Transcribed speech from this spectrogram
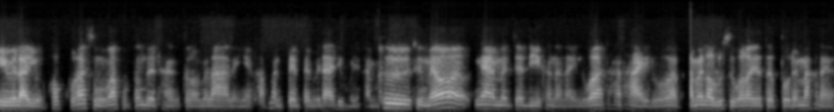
มีเวลาอยู่กับครอบครัว ถ้าสมมติว่าผมต้องเดินทางตลอดเวลาอะไรเงี้ยครับ มันเป็นไปไม่ได้ที่ผมจะทำคือ ถึงแม้ว่างานมันจะดีขนาดไหน หรือว่าท้าทาย หรือว่าแบบทำให้เรารู้สึกว่าเราจะเติบโตได้มากขนาดไหน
